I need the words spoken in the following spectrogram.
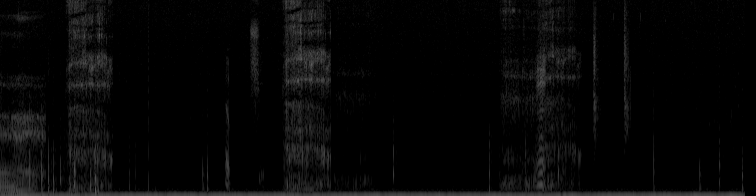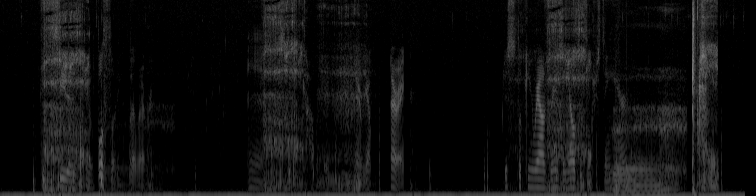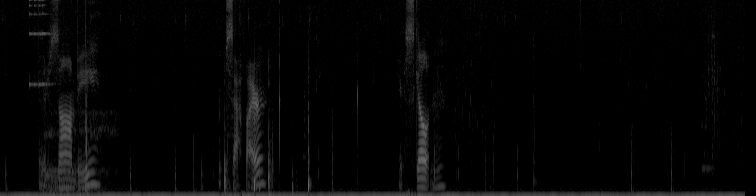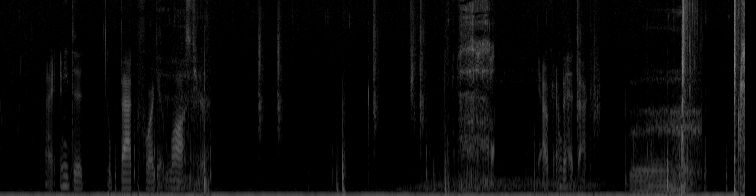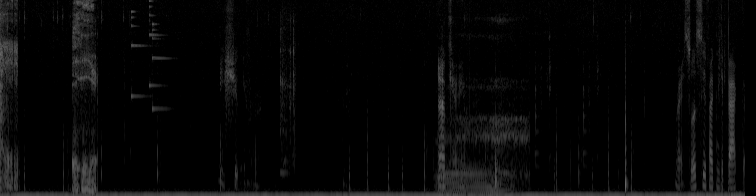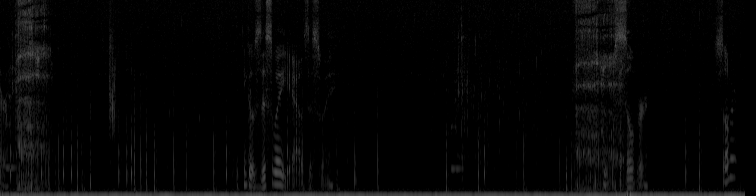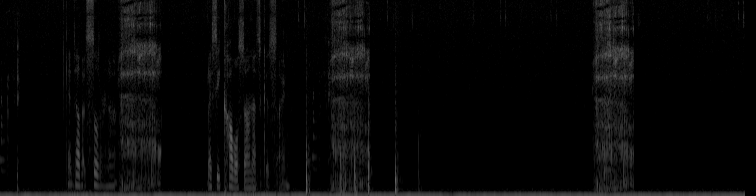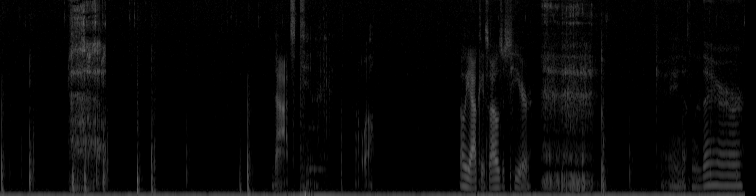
Oh, shoot. Okay. Didn't see that they were both floating, but whatever. And sticky cobble it. There we go. Alright. Just looking around for anything else that's interesting here. Another zombie. Oops, sapphire. Here's skeleton. Alright, I need to go back before I get lost here. Yeah, okay, I'm gonna head back. Where do you shoot me from? Okay. Right, let's see if I can get back there. I think it was this way? Yeah, it was this way. Ooh, silver. Silver? Can't tell if it's silver or not. But I see cobblestone, that's a good sign. Nah, it's tin. Oh well. Oh yeah, okay, so I was just here. Okay, nothing there.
